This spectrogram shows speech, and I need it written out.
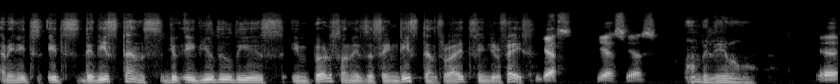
I mean, it's it's the distance. You, if you do this in person, it's the same distance, right? It's in your face. Yes. Yes. Yes. Unbelievable. uh,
